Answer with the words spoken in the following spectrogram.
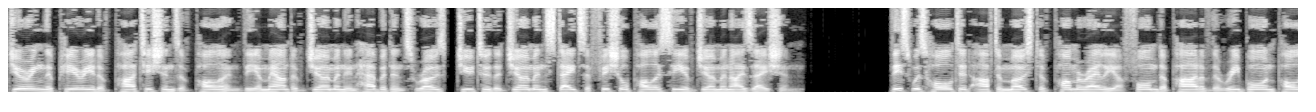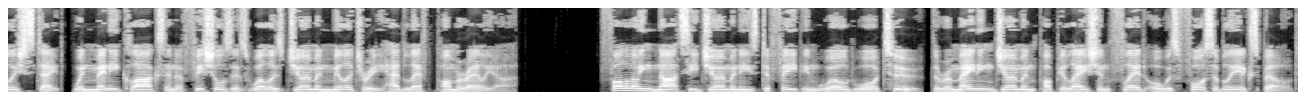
During the period of partitions of Poland the amount of German inhabitants rose, due to the German state's official policy of Germanization. This was halted after most of Pomerania formed a part of the reborn Polish state, when many clerks and officials as well as German military had left Pomerania. Following Nazi Germany's defeat in World War II, the remaining German population fled or was forcibly expelled.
